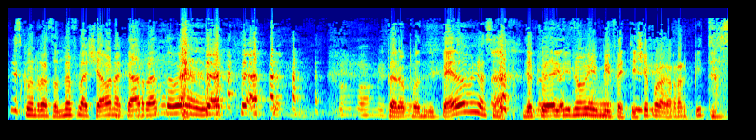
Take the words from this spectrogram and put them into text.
Pues con razón me flasheaban a cada rato, güey. Pero pues ni pedo, güey. O sea, yo creo que ahí vino mi, mi fetiche por agarrar pitos.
